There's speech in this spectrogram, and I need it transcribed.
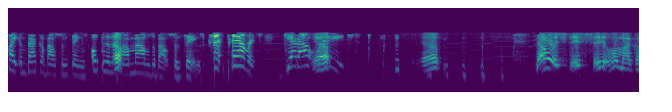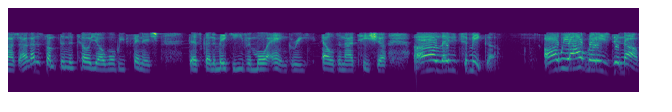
fighting back about some things, opening yep. up our mouths about some things. Pa- parents, get outraged. Yep. yep. No, it's it's it, oh my gosh! I got something to tell y'all when we finish that's going to make you even more angry, Elder Natisha. Oh, Lady Tamika, are we outraged enough?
